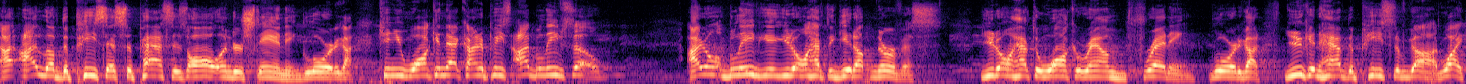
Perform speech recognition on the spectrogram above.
I, I, love the peace that surpasses all understanding. Glory to God. Can you walk in that kind of peace? I believe so. I don't believe you, you don't have to get up nervous. You don't have to walk around fretting. Glory to God. You can have the peace of God. Why?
